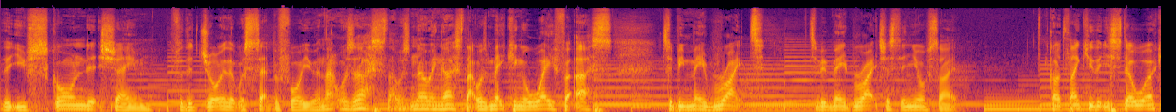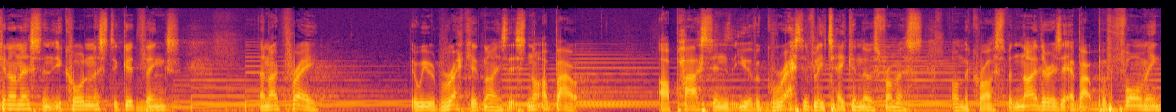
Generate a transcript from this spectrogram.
that you scorned its shame for the joy that was set before you. And that was us. That was knowing us. That was making a way for us to be made right to be made righteous in your sight. God, thank you that you're still working on us and that you're calling us to good things. And I pray that we would recognize that it's not about our past sins, that you have aggressively taken those from us on the cross, but neither is it about performing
